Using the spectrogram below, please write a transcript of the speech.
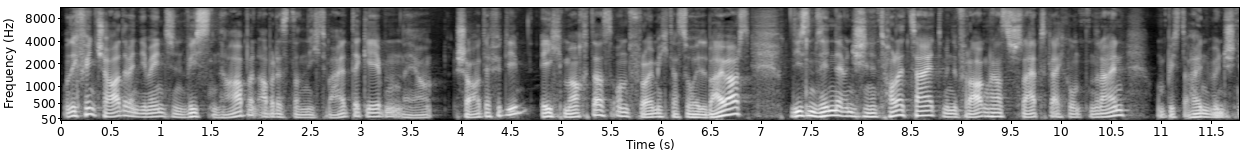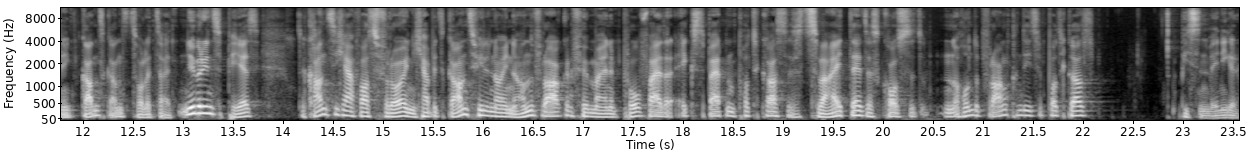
Und ich finde es schade, wenn die Menschen Wissen haben, aber das dann nicht weitergeben. Naja, schade für die. Ich mache das und freue mich, dass du heute dabei warst. In diesem Sinne wünsche ich dir eine tolle Zeit. Wenn du Fragen hast, schreib es gleich unten rein. Und bis dahin wünsche ich dir eine ganz, ganz tolle Zeit. Und übrigens, PS, Du kannst dich auf was freuen. Ich habe jetzt ganz viele neue Anfragen für meinen Profiler-Experten-Podcast. Das zweite, das kostet noch 100 Franken, dieser Podcast. Ein bisschen weniger.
